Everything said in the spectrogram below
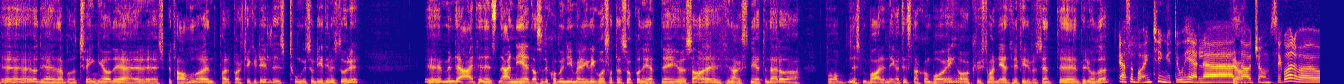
Eh, og Det er både Tvenge og det er eh, Spetalen og et par, par stykker til. Tunge, solide investorer. Eh, men det er, tendensen er ned. altså Det kommer nye meldinger. I går satt jeg så på nyhetene i USA, finansnyhetene der. og da på nesten bare negativt snakk om Boeing, og kursen var ned 3-4% en periode. Ja, så Boeing tynget jo hele ja. Dow Jones i går. Det var jo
